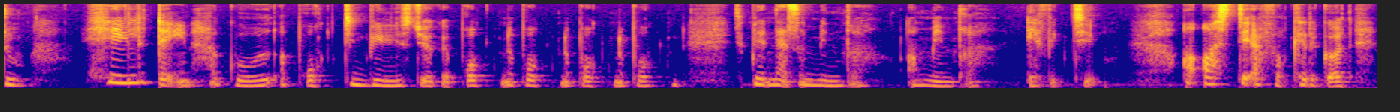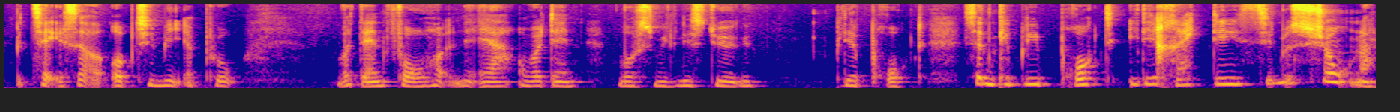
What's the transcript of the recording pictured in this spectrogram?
du hele dagen har gået og brugt din viljestyrke, brugt den og brugt den og brugt den og brugt den, så bliver den altså mindre og mindre effektiv. Og også derfor kan det godt betale sig at optimere på, hvordan forholdene er, og hvordan vores viljestyrke bliver brugt, så den kan blive brugt i de rigtige situationer.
